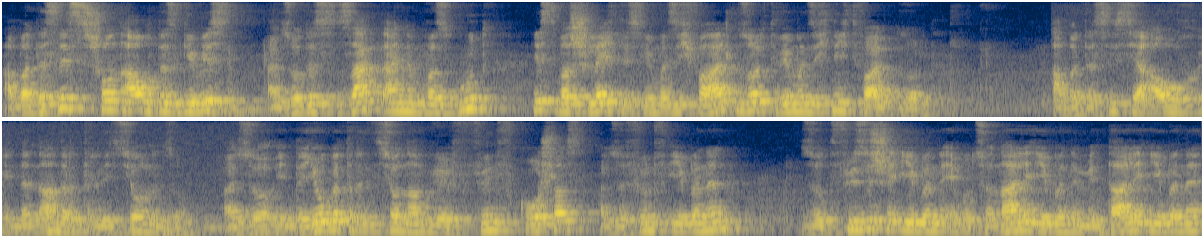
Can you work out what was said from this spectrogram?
Aber das ist schon auch das Gewissen. Also das sagt einem, was gut ist, was schlecht ist, wie man sich verhalten sollte, wie man sich nicht verhalten sollte. Aber das ist ja auch in den anderen Traditionen so. Also in der Yoga-Tradition haben wir fünf Koshas, also fünf Ebenen. So physische Ebene, emotionale Ebene, mentale Ebene.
